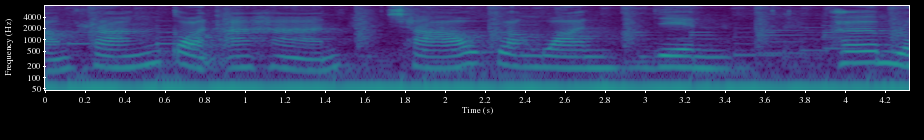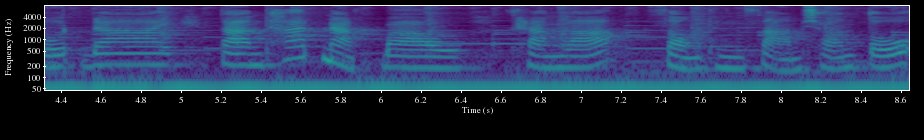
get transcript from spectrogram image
3 ครั้งก่อนอาหาร เช้ากลางวัน เย็น เพิ่มลดได้ตามธาตุหนักเบา ครั้งละ 2-3 ช้อนโต๊ะ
